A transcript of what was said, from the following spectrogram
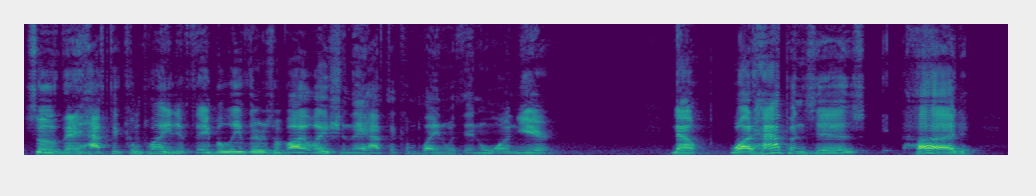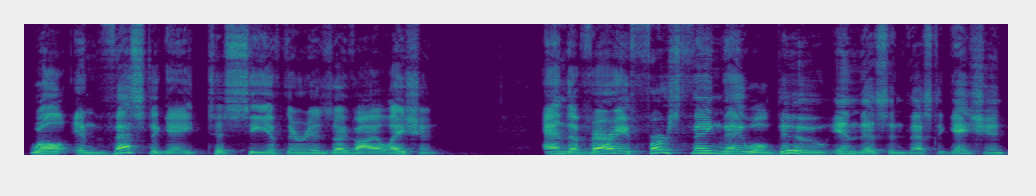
So they have to complain. If they believe there's a violation, they have to complain within one year. Now, what happens is HUD will investigate to see if there is a violation. And the very first thing they will do in this investigation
